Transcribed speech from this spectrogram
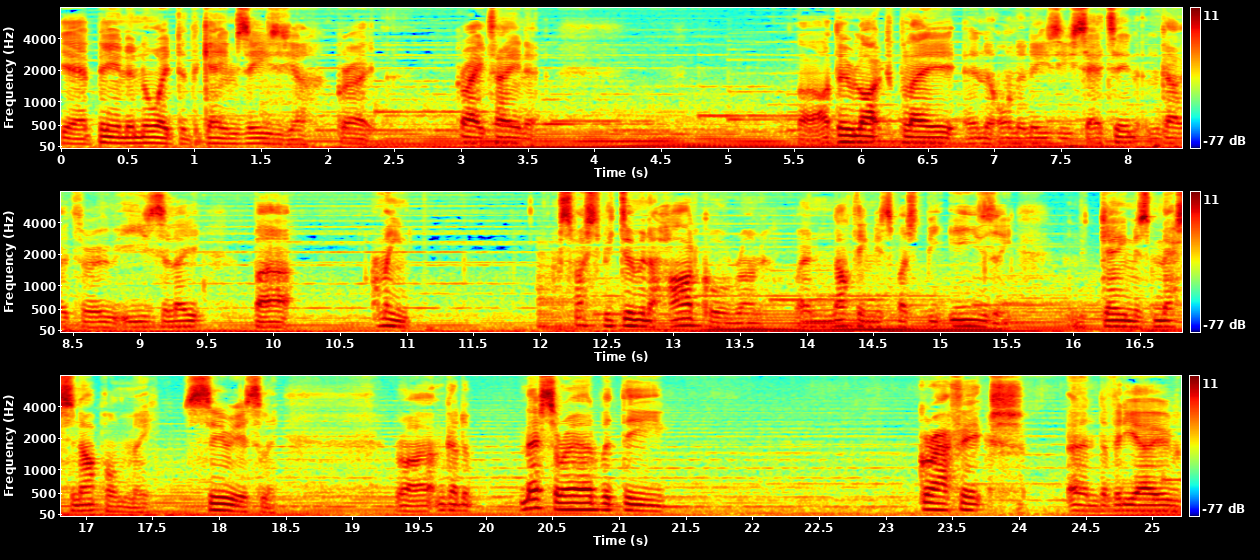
Yeah, being annoyed that the game's easier. Great. Great, ain't it? Uh, I do like to play in on an easy setting and go through easily, but I mean, I'm supposed to be doing a hardcore run when nothing is supposed to be easy, and the game is messing up on me. Seriously. Right, I'm gonna mess around with the graphics and the video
